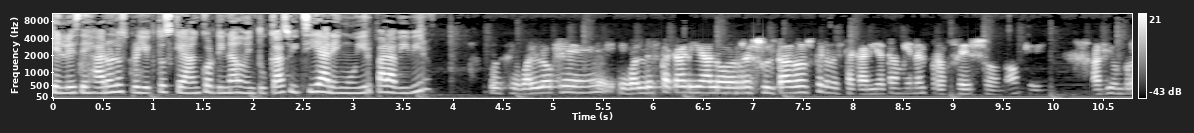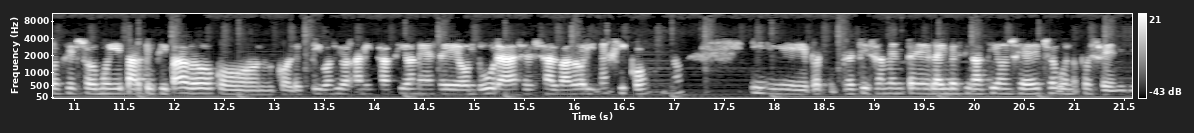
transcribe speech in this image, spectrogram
que les dejaron los proyectos que han coordinado, en tu caso, Itziar, en Huir para Vivir? Pues igual lo que, igual destacaría los resultados, pero destacaría también el proceso, ¿no? Que ha sido un proceso muy participado con colectivos y organizaciones de Honduras, El Salvador y México, ¿no? y precisamente la investigación se ha hecho bueno pues en,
